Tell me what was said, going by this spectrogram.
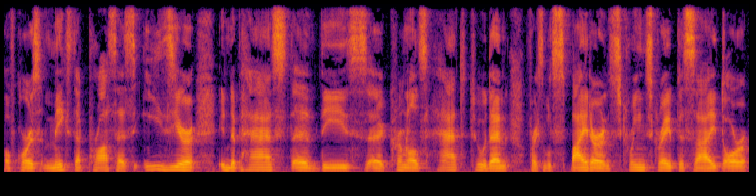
of course, makes that process easier. In the past, uh, these uh, criminals had to then, for example, spider and screen scrape the site or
